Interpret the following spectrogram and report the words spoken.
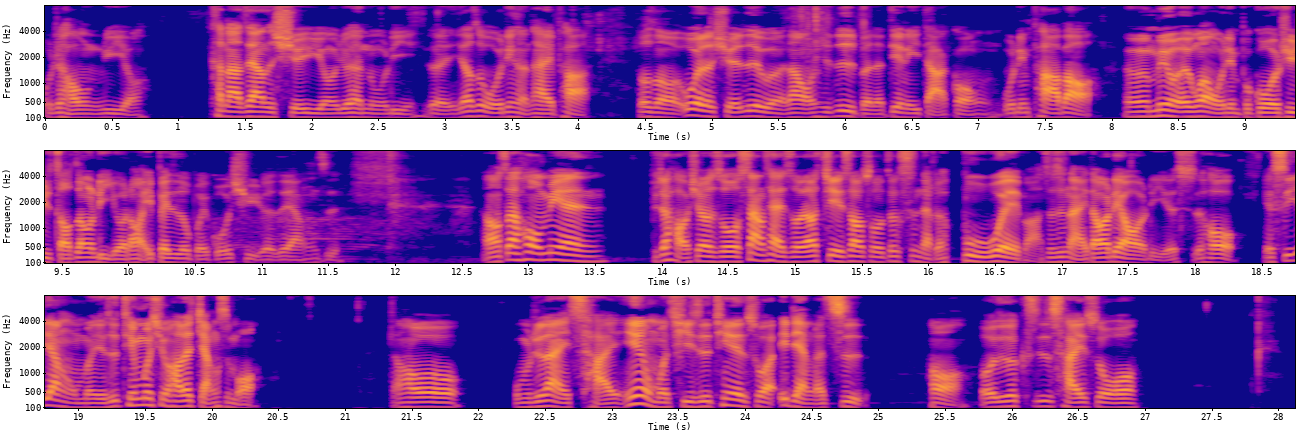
我觉得好努力哦。看他这样子学语言，我觉得很努力。对，要是我一定很害怕，说什么为了学日文，然后我去日本的店里打工，我一定怕爆。呃，没有 N 万我一定不过去，找这种理由，然后一辈子都不会过去了这样子。然后在后面。比较好笑的时候，上菜的时候要介绍说这是哪个部位嘛，这是哪一道料理的时候，也是一样，我们也是听不清楚他在讲什么，然后我们就在那里猜，因为我们其实听得出来一两个字，哦，我就是猜说，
